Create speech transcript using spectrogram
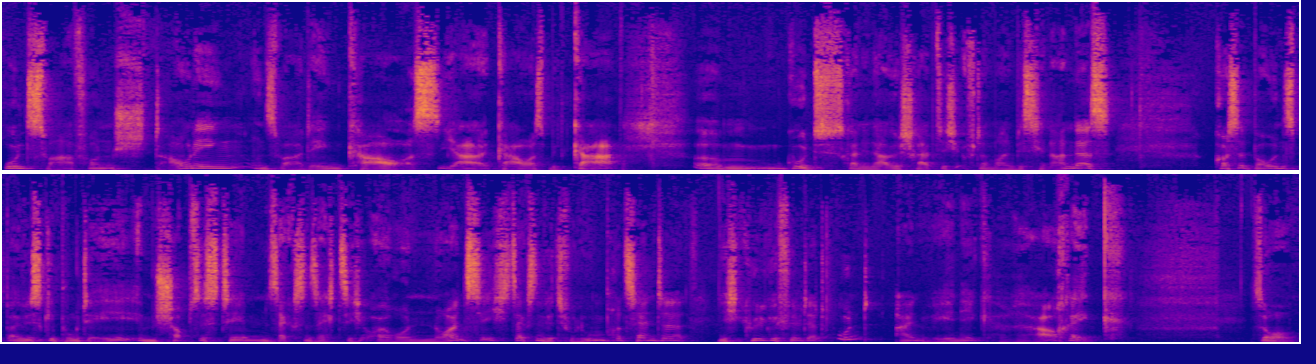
Und zwar von Stauning, und zwar den Chaos. Ja, Chaos mit K. Ähm, gut, Skandinavisch schreibt sich öfter mal ein bisschen anders. Kostet bei uns bei whisky.de im Shopsystem 66,90 Euro, 46 Volumenprozente, nicht kühl gefiltert und ein wenig rauchig. So,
